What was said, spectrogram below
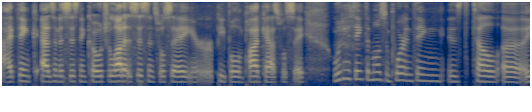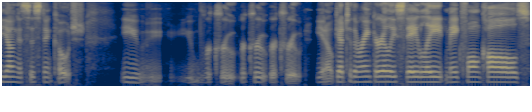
I think, as an assistant coach, a lot of assistants will say, or people in podcasts will say, "What do you think the most important thing is to tell a, a young assistant coach?" You you recruit, recruit, recruit. You know, get to the rink early, stay late, make phone calls,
